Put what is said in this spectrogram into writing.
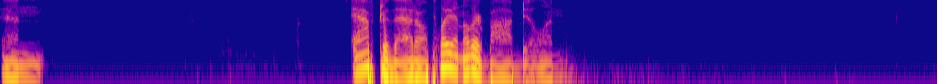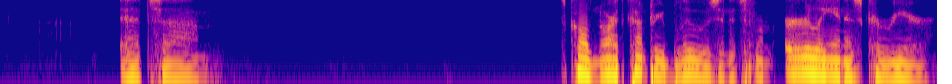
And after that, I'll play another Bob Dylan. It's um, it's called North Country Blues, and it's from early in his career.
